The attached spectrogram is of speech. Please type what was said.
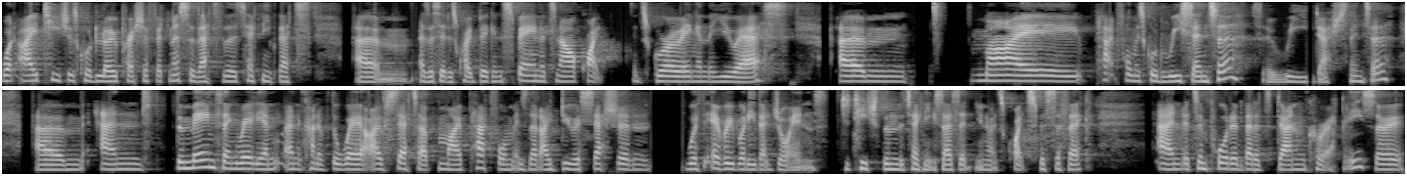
what I teach is called low pressure fitness. So that's the technique that's, um, as I said, is quite big in Spain. It's now quite, it's growing in the US. Um, my platform is called Re-Centre, so Re Dash Center. Um, and the main thing, really, and, and kind of the way I've set up my platform is that I do a session with everybody that joins to teach them the techniques. I said, you know, it's quite specific and it's important that it's done correctly. So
